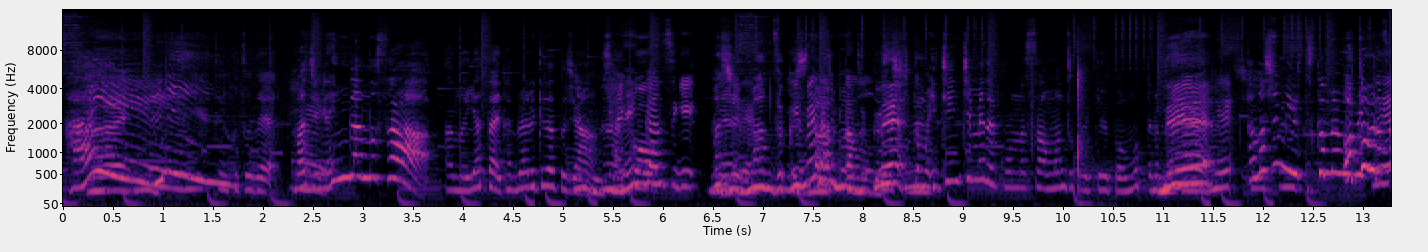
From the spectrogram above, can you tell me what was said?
はい、ことで。マジ念願のさあの屋台食べ歩きだったじゃん、念願すぎマジ満足した。夢だったもん。ね。しかも1日目でこんなさ満足できるとは思ってなかった。ね。ね。楽しみ2日目も見てね。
